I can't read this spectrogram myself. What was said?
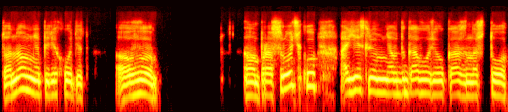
то она у меня переходит а, в просрочку, а если у меня в договоре указано, что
